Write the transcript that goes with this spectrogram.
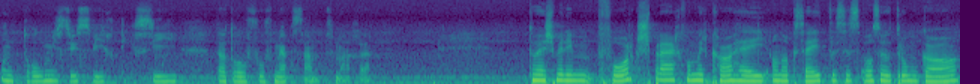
und darum ist es uns wichtig, darauf aufmerksam zu machen. Du hast mir im Vorgespräch, das wir hatten, auch noch gesagt, dass es auch darum geht,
